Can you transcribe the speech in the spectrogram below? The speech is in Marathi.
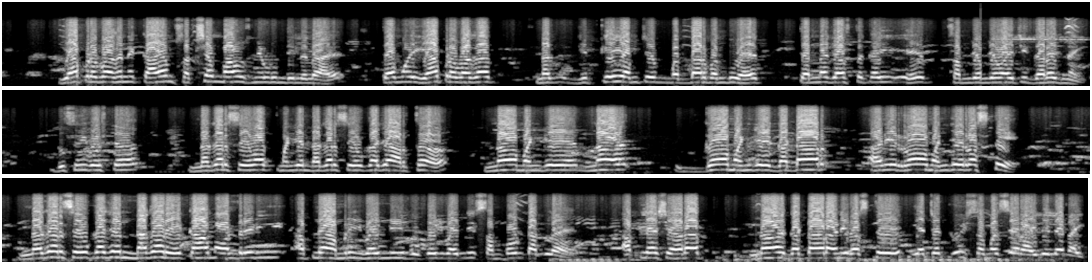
या प्रभागाने कायम सक्षम माणूस निवडून दिलेला आहे. त्यामुळे या प्रभागात नग जितकेही आमचे मतदार बंधू आहेत त्यांना जास्त काही हे समजवायची गरज नाही. दुसरी गोष्ट नगरसेवक म्हणजे नगरसेवकाचा अर्थ न म्हणजे नळ ग म्हणजे गटार आणि र म्हणजे रस्ते. नगरसेवकाचे नगर हे काम ऑलरेडी आपल्या अमरीशभाईंनी भूपेशभाईंनी संपवून टाकलं आहे. आपल्या शहरात नळ गटार आणि रस्ते याच्यात काही समस्या राहिलेल्या नाही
